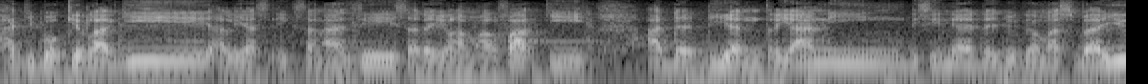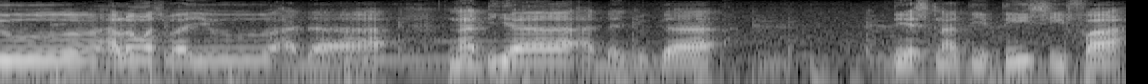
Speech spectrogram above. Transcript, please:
Haji Bokir lagi alias Iksan Aziz, ada Ilham Alfaki, ada Dian Triani, di sini ada juga Mas Bayu. Halo Mas Bayu, ada Nadia, ada juga Desna Titi Siva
